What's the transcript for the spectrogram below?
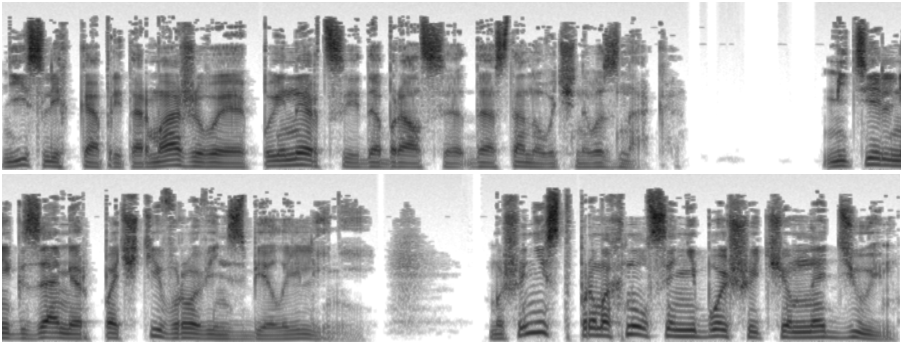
и, слегка притормаживая, по инерции добрался до остановочного знака. Метельник замер почти вровень с белой линией. Машинист промахнулся не больше, чем на дюйм,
